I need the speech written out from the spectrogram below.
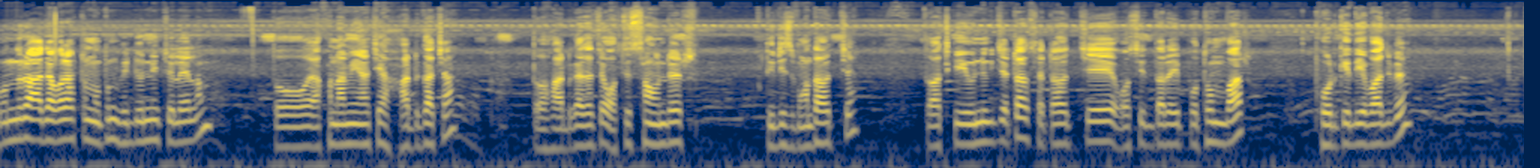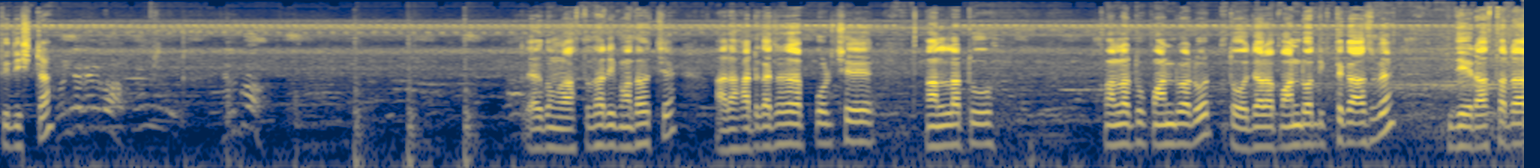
বন্ধুরা, আজ আবার একটা নতুন ভিডিও নিয়ে চলে এলাম। তো এখন আমি আছি হাটগাছা। তো হাটগাছাতে অসিত সাউন্ডের তিরিশ বাঁধা হচ্ছে। তো আজকে ইউনিক যেটা, সেটা হচ্ছে অসিত দ্বারা এই প্রথমবার ফোরকে দিয়ে বাজবে তিরিশটা। একদম রাস্তাধারী বাঁধা হচ্ছে। আর হাটগাছা পড়ছে, Kanla to Kanla to Pandua road, তো যারা পান্ডুয়া দিক থেকে আসবে, যে রাস্তাটা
